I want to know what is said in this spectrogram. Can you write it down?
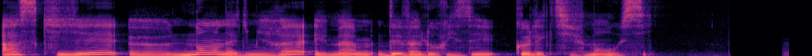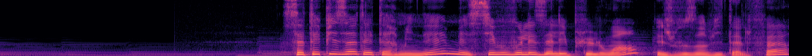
à ce qui est non admiré et même dévalorisé collectivement aussi. Cet épisode est terminé, mais si vous voulez aller plus loin, et je vous invite à le faire,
